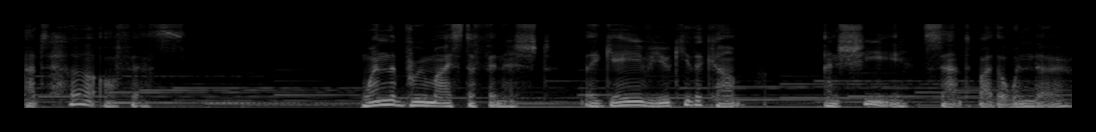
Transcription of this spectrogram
at her office. When the brewmeister finished, they gave Yuki the cup and she sat by the window.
